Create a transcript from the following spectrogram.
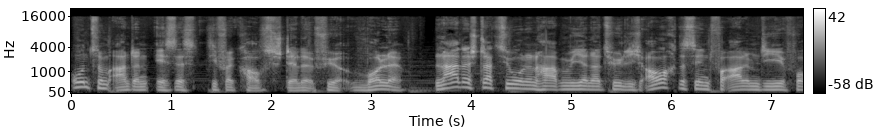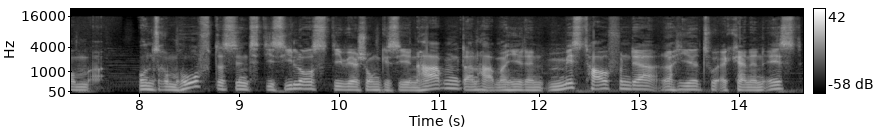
und zum anderen ist es die Verkaufsstelle für Wolle. Ladestationen haben wir natürlich auch. Das sind vor allem die vom unserem Hof. Das sind die Silos, die wir schon gesehen haben. Dann haben wir hier den Misthaufen, der hier zu erkennen ist.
